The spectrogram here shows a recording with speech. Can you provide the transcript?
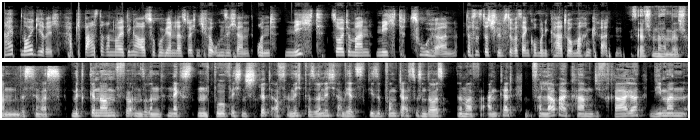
Bleibt neugierig, habt Spaß daran, neue Dinge auszuprobieren, lasst euch nicht verunsichern. Und nicht sollte man nicht zuhören. Das ist das Schlimmste, was ein Kommunikator machen kann. Sehr schön, da haben wir schon ein bisschen was mitgenommen für unseren nächsten beruflichen Schritt. Auch für mich persönlich habe ich jetzt diese Punkte als Düsseldorf nochmal verankert. Von Laura kam die Frage, wie man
